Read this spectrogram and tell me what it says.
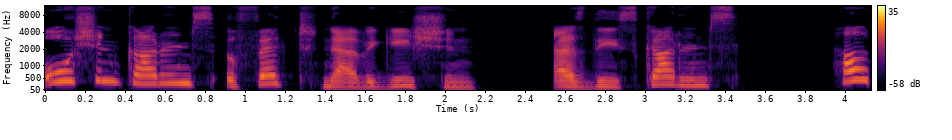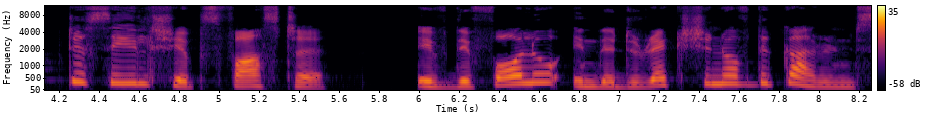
Ocean currents affect navigation as these currents help to sail ships faster if they follow in the direction of the currents.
